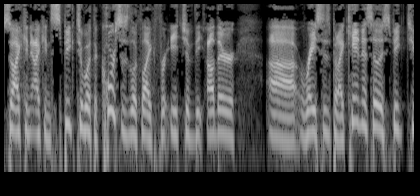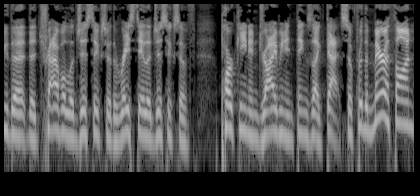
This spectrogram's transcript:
so I can I can speak to what the courses look like for each of the other uh, races, but I can't necessarily speak to the the travel logistics or the race day logistics of parking and driving and things like that. So for the marathon,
